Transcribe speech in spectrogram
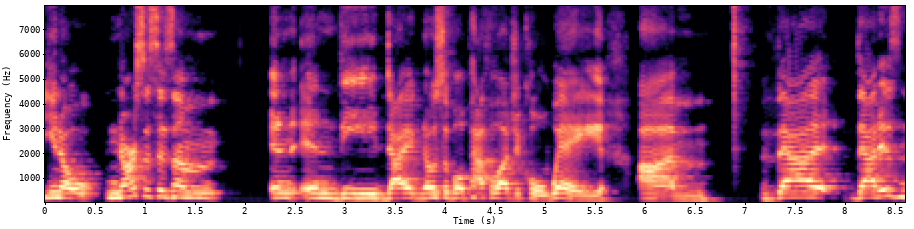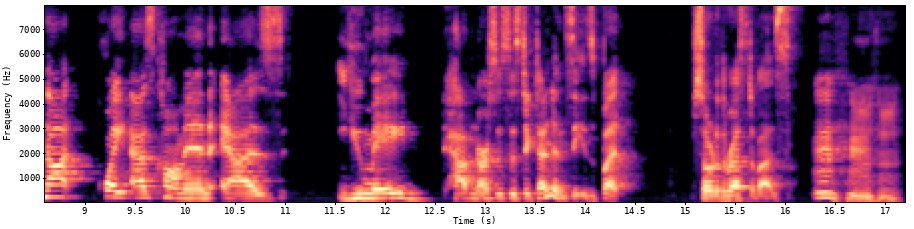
you know, narcissism in in the diagnosable pathological way, um, that that is not quite as common as you may have narcissistic tendencies, but so do the rest of us. Mm-hmm. Mm-hmm.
